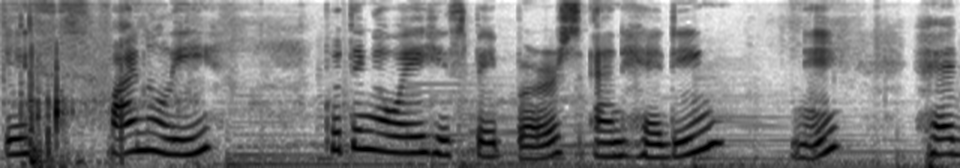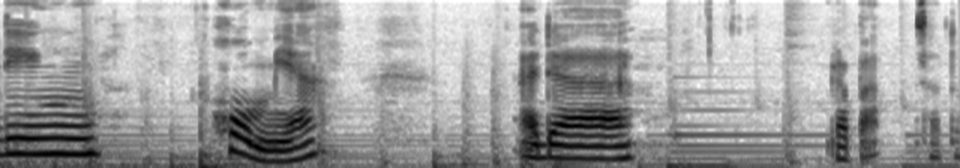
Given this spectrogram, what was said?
is finally putting away his papers and heading nih heading home ya ada berapa? Satu.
